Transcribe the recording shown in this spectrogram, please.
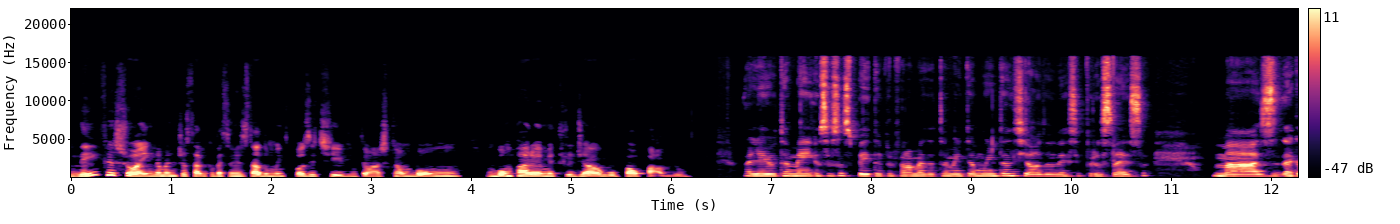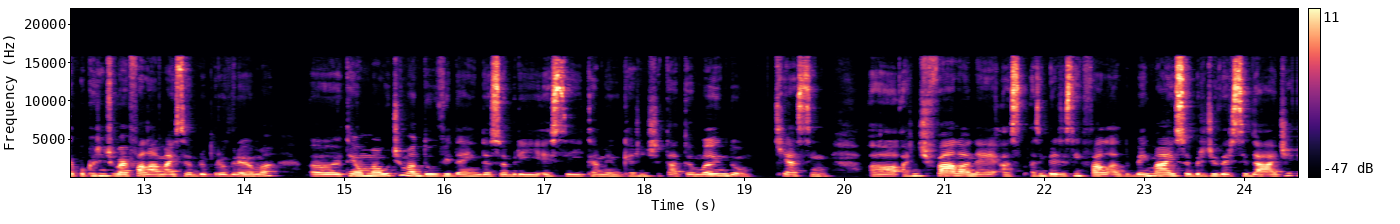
nem fechou ainda, mas a gente já sabe que vai ser um resultado muito positivo. Então acho que é um bom, um bom parâmetro de algo palpável. Olha, eu também, eu sou suspeita para falar, mas eu também estou muito ansiosa nesse processo. Mas daqui a pouco a gente vai falar mais sobre o programa. Uh, eu tenho uma última dúvida ainda sobre esse caminho que a gente está tomando, que é assim, uh, a gente fala, né, as, as empresas têm falado bem mais sobre diversidade,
